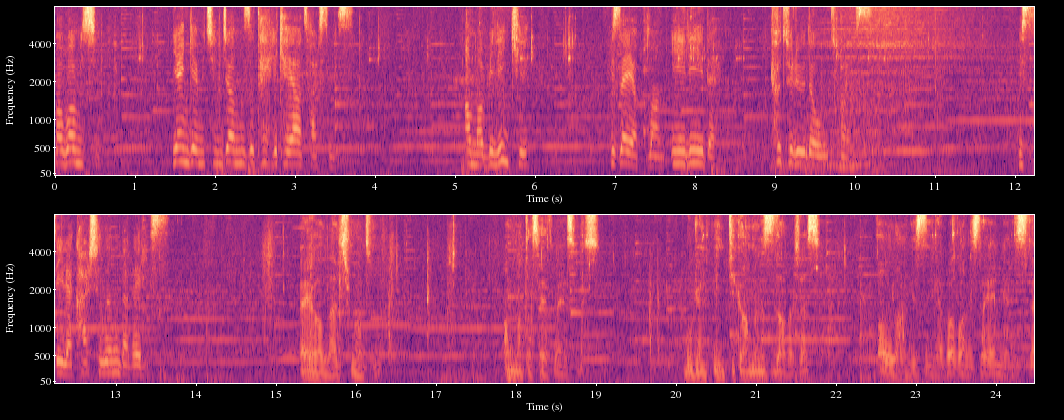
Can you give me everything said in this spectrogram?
Babam için, yengem için canınızı tehlikeye atarsınız. Ama bilin ki bize yapılan iyiliği de, kötülüğü de unutmayız. Misliyle karşılığını da veririz. Eyvallah Elçi Hatun. Amma tasa etmeyesiniz. Bugün intikamınızı da alacağız. Allah'ın izniyle babanızla yengenizle.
